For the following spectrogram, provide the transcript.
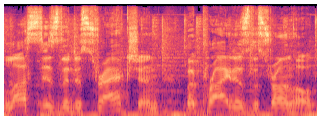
Lust is the distraction, but pride is the stronghold.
